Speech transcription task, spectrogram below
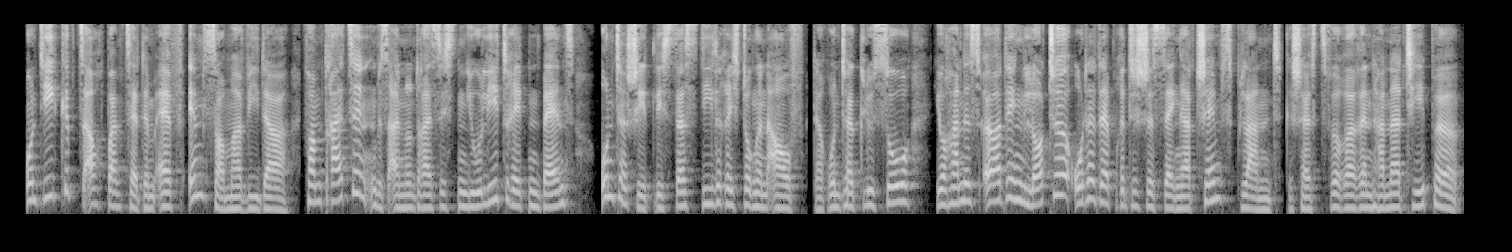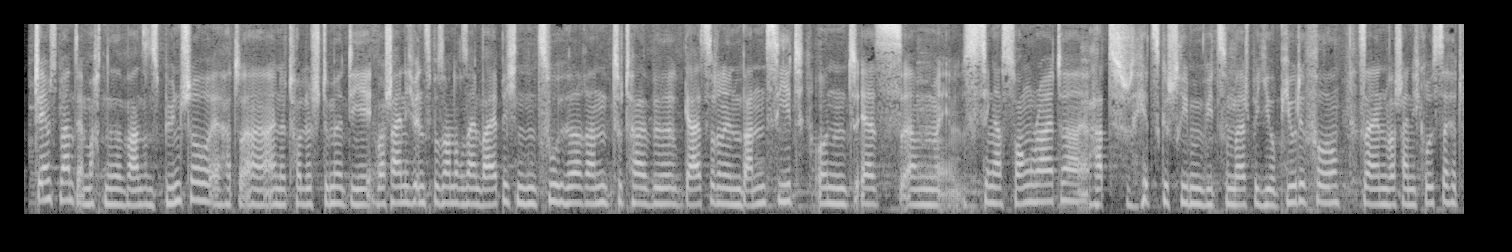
Und die gibt's auch beim ZMF im Sommer wieder. Vom 13. bis 31. Juli treten Bands unterschiedlichster Stilrichtungen auf. Darunter Clouseau, Johannes Oerding, Lotte oder der britische Sänger James Blunt. Geschäftsführerin Hannah Tepe. James Blunt, er macht eine wahnsinns Bühnenshow. Er hat äh, eine tolle Stimme, die wahrscheinlich insbesondere seinen weiblichen Zuhörern total begeistert und in den Bann zieht. Und er ist ähm, Singer-Songwriter, hat Hits geschrieben wie zum Beispiel You're Beautiful, sein wahrscheinlich größter Hit.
